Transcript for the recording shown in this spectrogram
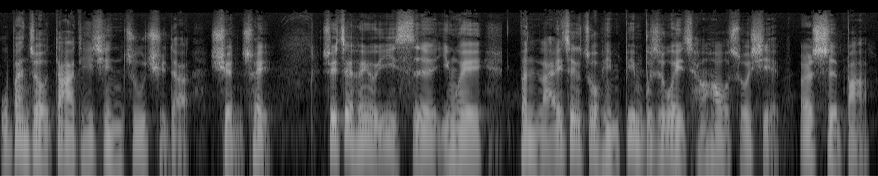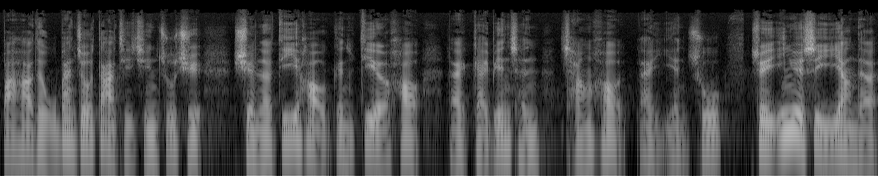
无伴奏大提琴组曲的选粹。所以这很有意思，因为。本来这个作品并不是为长号所写，而是把巴哈的无伴奏大提琴组曲选了第一号跟第二号来改编成长号来演出，所以音乐是一样的，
